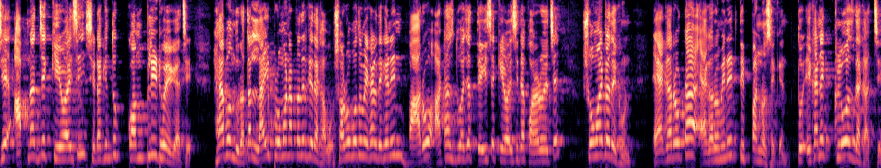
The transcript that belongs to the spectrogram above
যে আপনার যে কেওয়াইসি সেটা কিন্তু কমপ্লিট হয়ে গেছে। হ্যাঁ বন্ধুরা, তার লাইভ প্রমাণ আপনাদেরকে দেখাবো। সর্বপ্রথম এখানে দেখে নিন, বারো আঠাশ দু হাজার তেইশে কেওয়াইসিটা করা রয়েছে। সময়টা দেখুন এগারোটা এগারো মিনিট তিপ্পান্ন সেকেন্ড। তো এখানে ক্লোজ দেখাচ্ছে।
